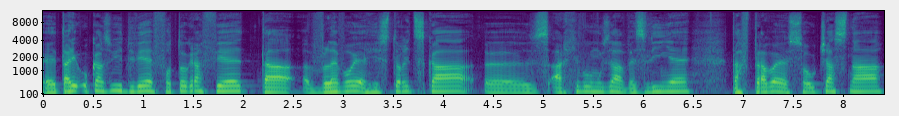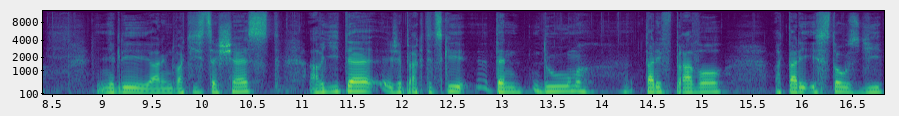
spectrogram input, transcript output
Eh, tady ukazují dvě fotografie. Ta vlevo je historická eh, z archivu muzea ve Zlíně, ta vpravo je současná, někdy, já nevím, 2006 a vidíte, že prakticky ten dům tady vpravo a tady i s tou zdí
